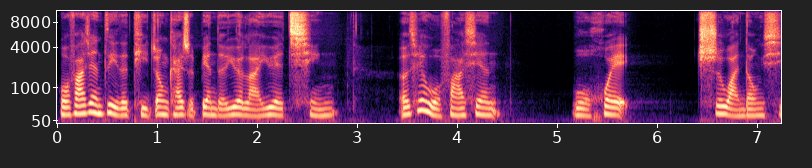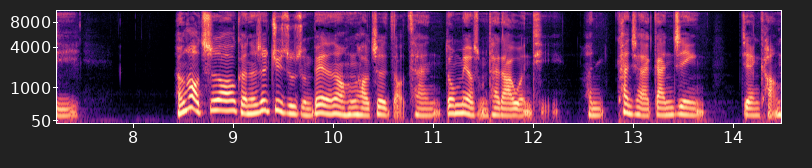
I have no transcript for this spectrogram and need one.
我发现自己的体重开始变得越来越轻，而且我发现我会吃完东西很好吃哦，可能是剧组准备的那种很好吃的早餐，都没有什么太大问题，很看起来干净健康。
